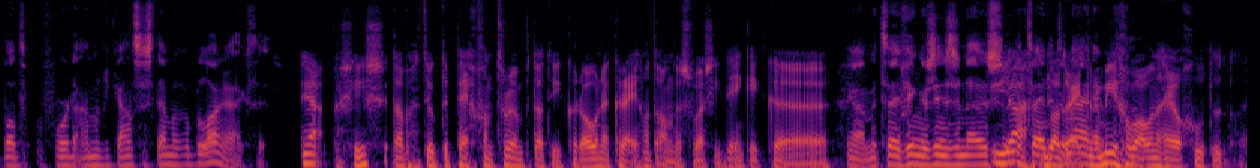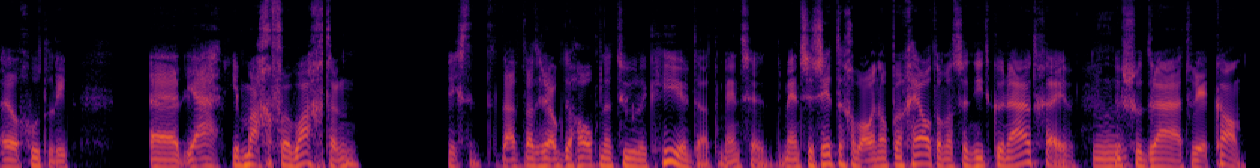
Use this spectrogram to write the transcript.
wat voor de Amerikaanse stemmer het belangrijkste is. Ja, precies. Dat was natuurlijk de pech van Trump dat hij corona kreeg. Want anders was hij denk ik... eh, Ja, met twee vingers in zijn neus ja, de omdat de economie gewoon heel goed, heel goed liep. Eh, ja, je mag verwachten... is Dat, dat is ook de hoop natuurlijk hier. Dat mensen, mensen zitten gewoon op hun geld omdat ze het niet kunnen uitgeven. Mhm. Dus zodra het weer kan,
